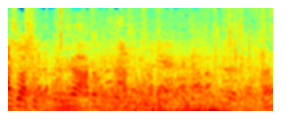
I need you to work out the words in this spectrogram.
আসো আসো। হাতে দেখার হ্যাঁ?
